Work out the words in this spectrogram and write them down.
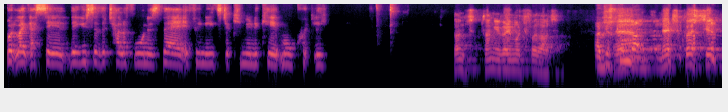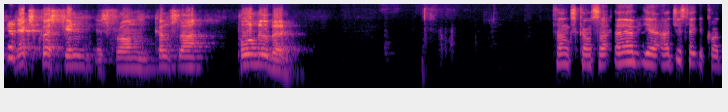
but like I say, the use of the telephone is there if he needs to communicate more quickly. Thanks, thank you very much for that. I just come Um, back. Next question. Next question is from Councillor Paul Milburn. Thanks, Councillor. Um, yeah, I'd just like to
